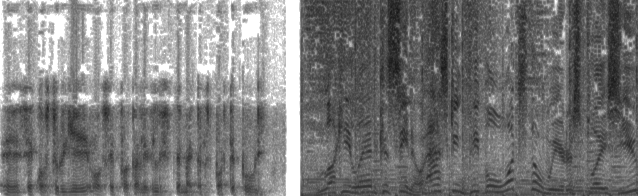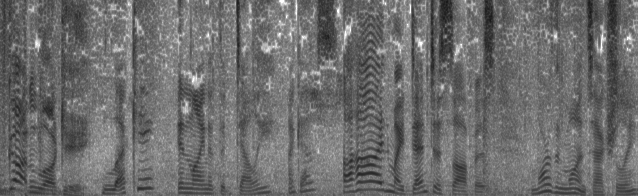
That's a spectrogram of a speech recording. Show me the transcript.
eh, se construye o se fortalece el sistema de transporte público. Lucky Land Casino asking people what's the weirdest place you've gotten lucky? Lucky? In line at the deli, I guess. Aha, in my dentist's office. More than once, actually.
